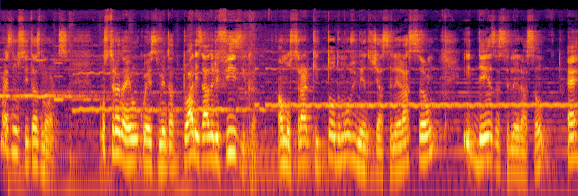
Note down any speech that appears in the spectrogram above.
mas não cita as mortes mostrando aí um conhecimento atualizado de física, ao mostrar que todo movimento de aceleração e desaceleração é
